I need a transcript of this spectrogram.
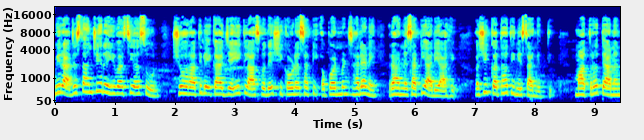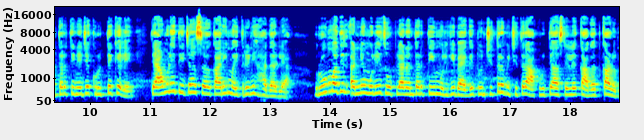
मी राजस्थानची रहिवासी असून शहरातील एका जेई क्लासमध्ये शिकवण्यासाठी अपॉइंटमेंट झाल्याने राहण्यासाठी आली आहे अशी कथा तिने सांगितली. मात्र त्यानंतर तिने जे कृत्य केले त्यामुळे तिच्या सहकारी मैत्रिणी हादरल्या. रूममधील अन्य मुली झोपल्यानंतर ती मुलगी बॅगेतून चित्रविचित्र आकृत्या असलेले कागद काढून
